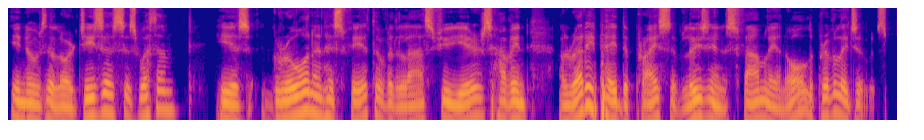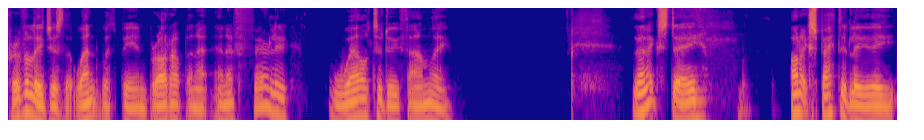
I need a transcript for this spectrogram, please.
He knows the Lord Jesus is with him he has grown in his faith over the last few years, having already paid the price of losing his family and all the privileges, privileges that went with being brought up in a, in a fairly well to do family. The next day, unexpectedly, the,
